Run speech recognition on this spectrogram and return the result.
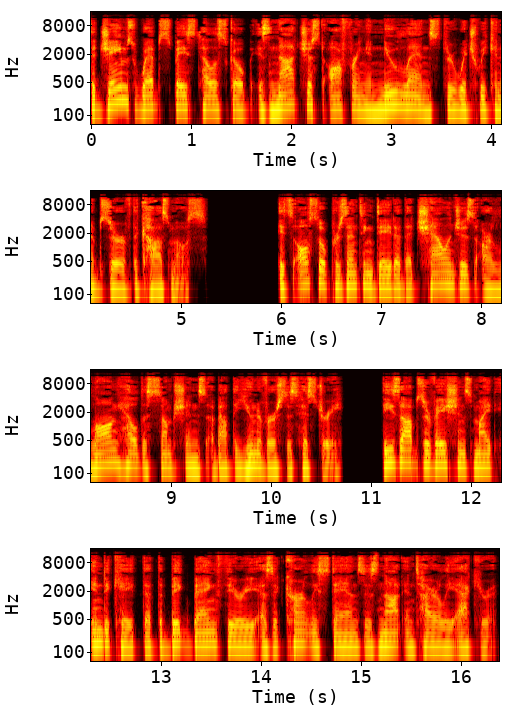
the James Webb Space Telescope is not just offering a new lens through which we can observe the cosmos. It's also presenting data that challenges our long-held assumptions about the universe's history. These observations might indicate that the Big Bang Theory as it currently stands is not entirely accurate.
